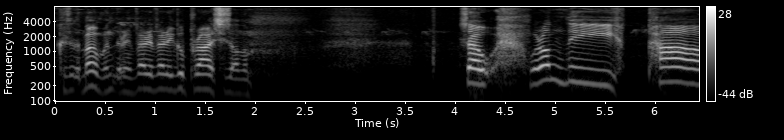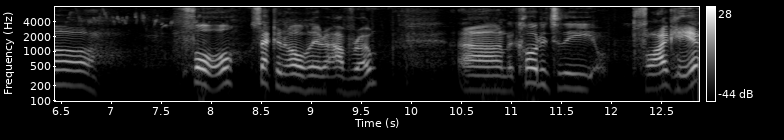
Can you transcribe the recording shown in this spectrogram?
because at the moment they're in very very good prices on them. So we're on the par 4 second hole here at Avro and according to the flag here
